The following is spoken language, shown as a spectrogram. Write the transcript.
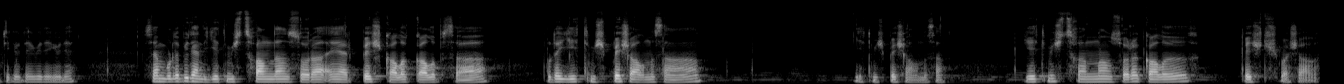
bir dəqiqə, bir dəqiqə, bir dəqiqə. Sən burada bir dənə də 70 çıxandan sonra əgər 5 qalıq qalıbsa, burada 75 almısan. 75 almısan. 70 çıxandan sonra qalıq 5 düşüb aşağı.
